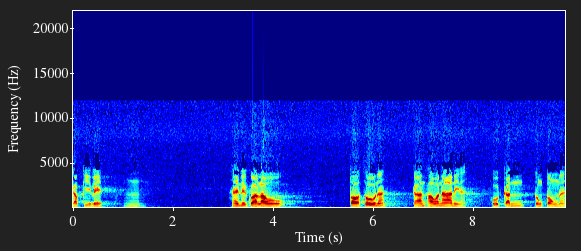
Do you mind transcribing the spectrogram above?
กับกิเลสให้นึกว่าเราต่อสู้นะ การภาวนานี่นะพูดกันตรงๆนะ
